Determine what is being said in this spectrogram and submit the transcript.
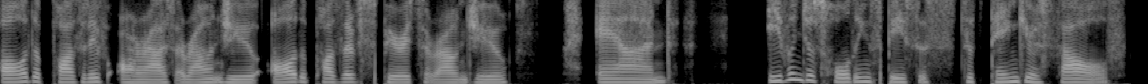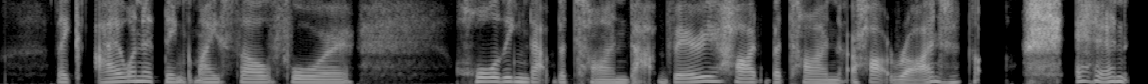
all the positive auras around you, all the positive spirits around you, and even just holding spaces to thank yourself like, I want to thank myself for holding that baton, that very hot baton, a hot rod. and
